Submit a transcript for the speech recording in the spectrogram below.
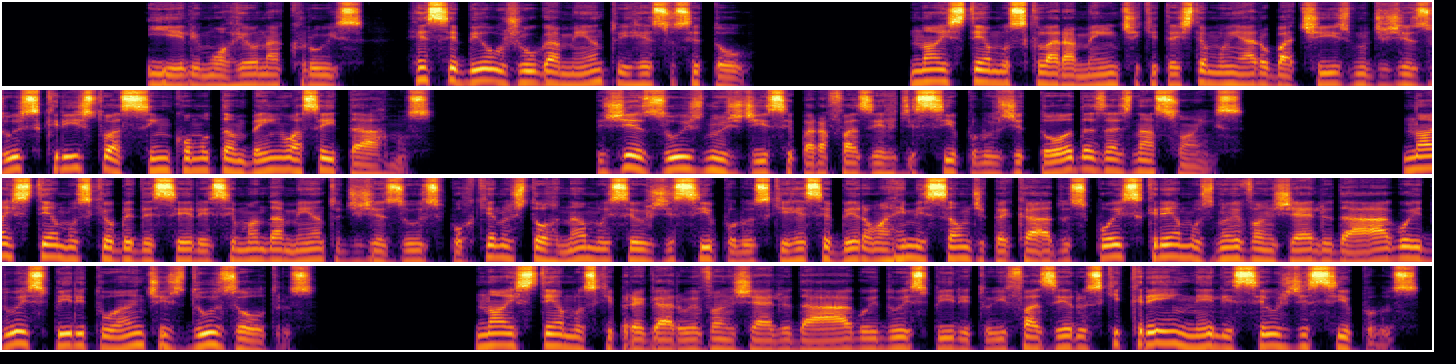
E ele morreu na cruz, recebeu o julgamento e ressuscitou nós temos claramente que testemunhar o batismo de Jesus Cristo assim como também o aceitarmos. Jesus nos disse para fazer discípulos de todas as nações. Nós temos que obedecer esse mandamento de Jesus porque nos tornamos seus discípulos que receberam a remissão de pecados, pois cremos no Evangelho da água e do Espírito antes dos outros. Nós temos que pregar o Evangelho da água e do Espírito e fazer os que creem nele seus discípulos.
